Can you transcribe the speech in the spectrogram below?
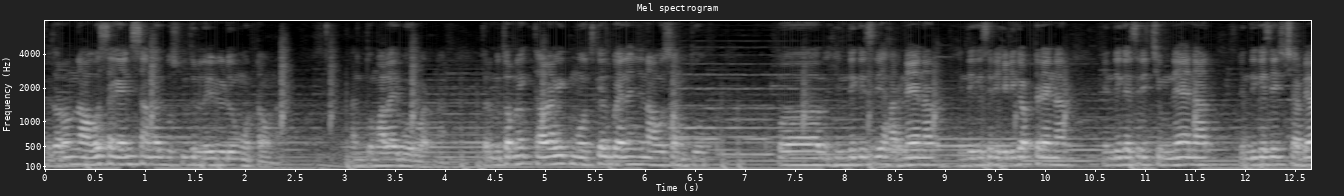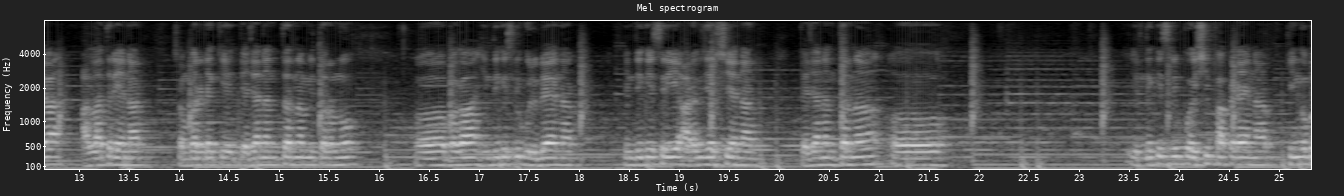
मित्रांनो नावं सगळ्यांनी सांगत बसलो तर लई व्हिडिओ मोठा होणार. आणि तुम्हालाही बोर वाटणार. तर मित्रांनो एक ठराविक मोजक्याच बैलांची नावं सांगतो. प हिंद हरण्या येणार हिंदकेसरी हेलिकॉप्टर येणार हिंदकेसरी चिमण्या येणार हिंदी केसरी छब्या आला तर येणार शंभर टक्के. त्याच्यानंतर ना मित्रांनो बघा हिंदी केसरी गुलब्या येणार हिंदी केसरी आरग जर्सी येणार. त्याच्यानंतर ना हिंद केसरी पैशी फाकड्या येणार किंग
